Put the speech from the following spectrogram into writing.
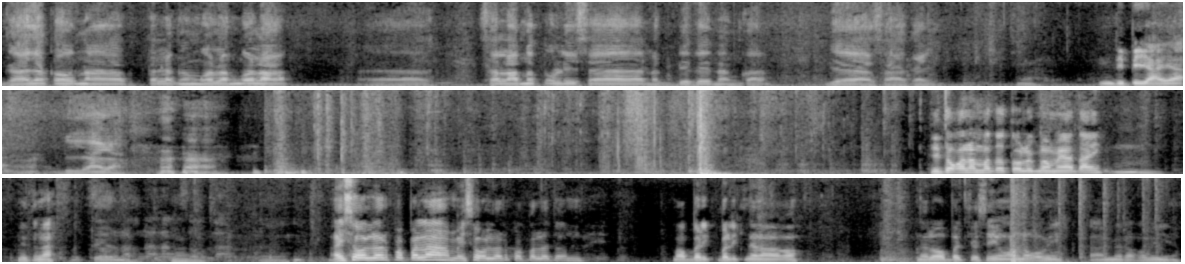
gaya ko na talagang walang-wala. Ah, salamat uli sa nagbigay ng kan biyaya sa akin. Hindi piyaya. Ah, biyaya. Dito ka na matutulog mamaya, tay? mm. Dito na? Na. Ay, solar pa pala. May solar pa pala doon. Babalik-balik na lang ako. Nalobat kasi yung ano ko eh. Camera ko eh.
